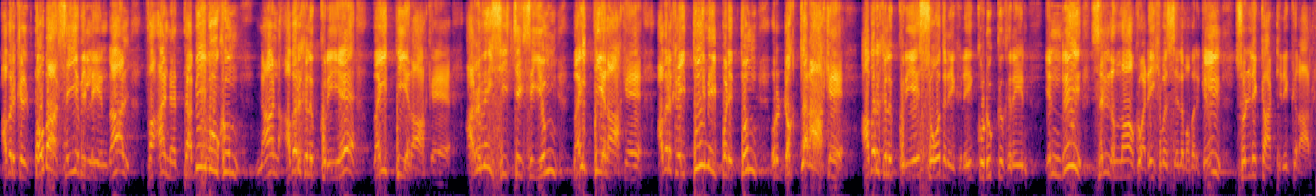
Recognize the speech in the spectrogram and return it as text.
அவர்கள் தௌபா செய்யவில்லை என்றால் தபீபுகும் நான் அவர்களுக்குரிய வைத்தியராக அறுவை சிகிச்சை செய்யும் வைத்தியராக அவர்களை தூய்மைப்படுத்தும் ஒரு டாக்டராக அவர்களுக்குரிய சோதனைகளை கொடுக்குகிறேன் என்று செல்லல்லாஹு அடைகிவ செல்லும் அவர்கள் சொல்லி காட்டியிருக்கிறார்கள்.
